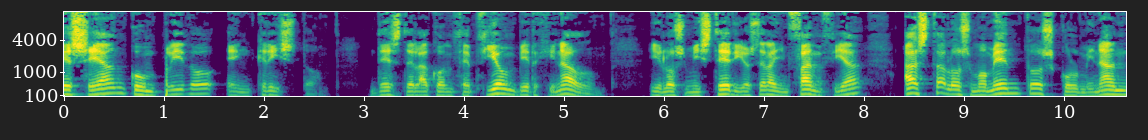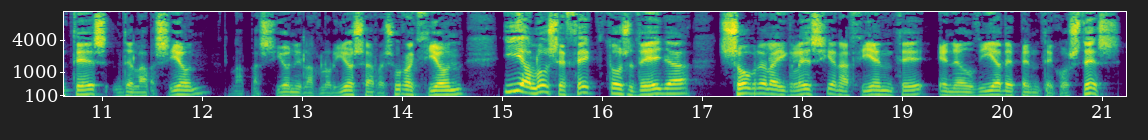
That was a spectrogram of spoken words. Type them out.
que se han cumplido en Cristo, desde la concepción virginal y los misterios de la infancia hasta los momentos culminantes de la pasión, la pasión y la gloriosa resurrección, y a los efectos de ella sobre la Iglesia naciente en el día de Pentecostés,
